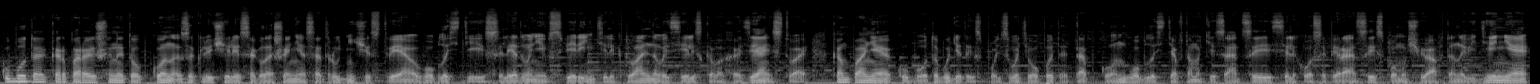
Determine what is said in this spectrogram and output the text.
Kubota Corporation и Topcon заключили соглашение о сотрудничестве в области исследований в сфере интеллектуального сельского хозяйства. Компания Kubota будет использовать опыт Topcon в области автоматизации сельхозопераций с помощью автонаведения,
